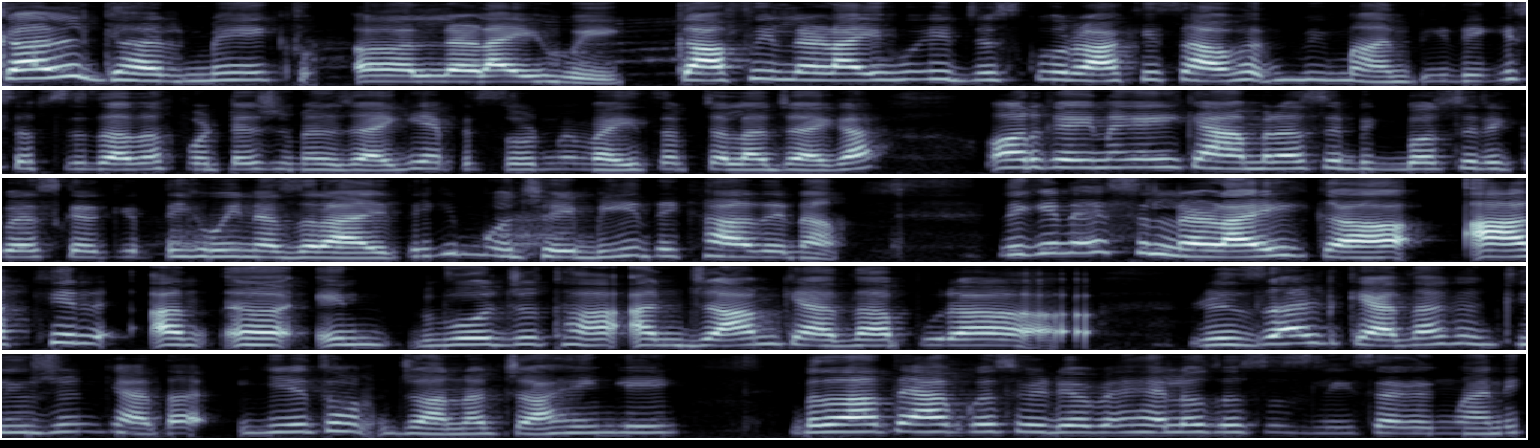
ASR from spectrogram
कल घर में एक लड़ाई हुई। काफ़ी लड़ाई हुई जिसको राखी सावंत भी मानती थी कि सबसे ज़्यादा फुटेज मिल जाएगी एपिसोड में वही सब चला जाएगा। और कहीं ना कहीं कैमरा से बिग बॉस से रिक्वेस्ट करती हुई नज़र आ रही थी कि मुझे भी दिखा देना। लेकिन इस लड़ाई का आखिर इन, वो जो था, अंजाम क्या था, पूरा रिज़ल्ट क्या था कंक्लूजन क्या था, ये तो हम जानना चाहेंगे। बताते हैं आपको इस वीडियो में। Hello this is Lisa Gangwani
